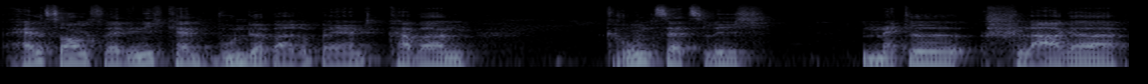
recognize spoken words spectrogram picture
Hell-Songs, wer die nicht kennt, wunderbare Band, covern grundsätzlich Metal, Schlager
